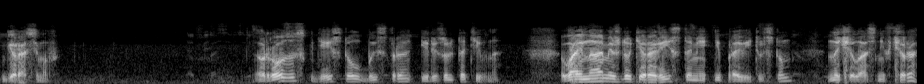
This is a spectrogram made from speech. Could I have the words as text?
Герасимов. Розыск действовал быстро и результативно. Война между террористами и правительством началась не вчера.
